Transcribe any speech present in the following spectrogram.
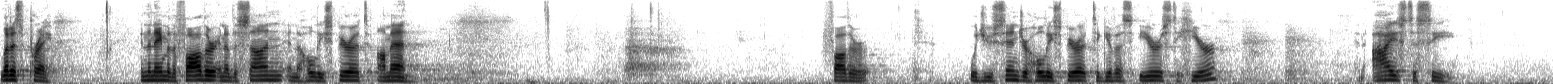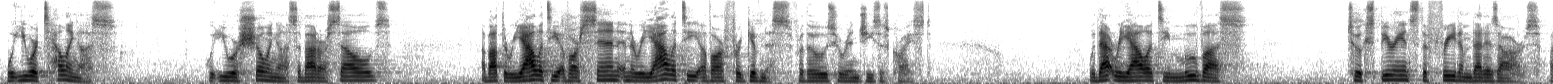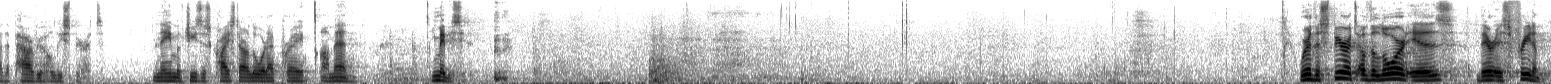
Let us pray. In the name of the Father, and of the Son, and the Holy Spirit, Amen. Father, would you send your Holy Spirit to give us ears to hear and eyes to see what you are telling us, what you are showing us about ourselves, about the reality of our sin, and the reality of our forgiveness for those who are in Jesus Christ? Would that reality move us to experience the freedom that is ours by the power of your Holy Spirit? In the name of Jesus Christ our Lord, I pray. Amen. You may be seated. Where the Spirit of the Lord is, there is freedom.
